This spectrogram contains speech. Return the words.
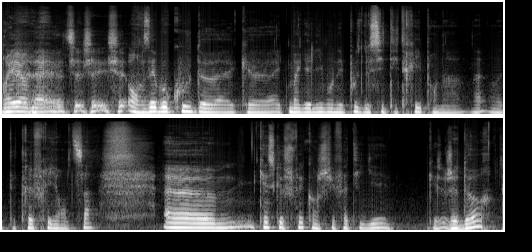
Oui, on, a- je- je- je- on faisait beaucoup de, avec, euh, avec Magali, mon épouse, de city trip. On, a, on était très friands de ça. Euh, Qu'est-ce que je fais quand je suis fatigué? Je dors?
